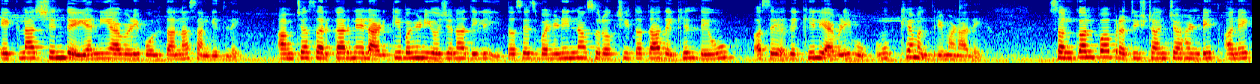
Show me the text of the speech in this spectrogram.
एकनाथ शिंदे यांनी यावेळी बोलताना सांगितले. आमच्या सरकारने लाडकी बहीण योजना दिली तसेच बहिणींना सुरक्षितता देखील देऊ असे देखील यावेळी मु- मुख्यमंत्री म्हणाले. संकल्प प्रतिष्ठानच्या हंडीत अनेक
